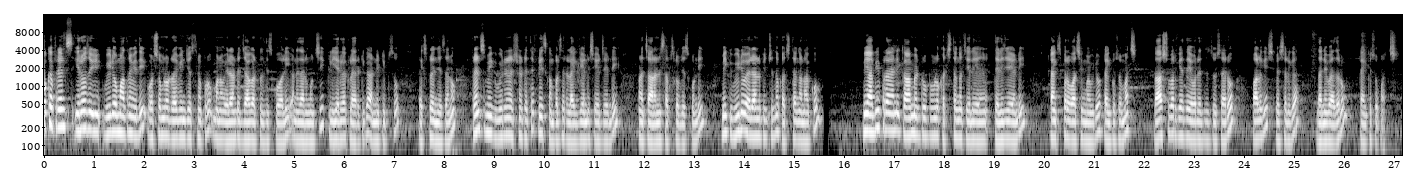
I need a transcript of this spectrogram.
ఓకే ఫ్రెండ్స్ ఈరోజు ఈ వీడియో మాత్రం ఇది. వర్షంలో డ్రైవింగ్ చేస్తున్నప్పుడు మనం ఎలాంటి జాగ్రత్తలు తీసుకోవాలి అనే దాని గురించి క్లియర్గా క్లారిటీగా అన్ని టిప్స్ ఎక్స్ప్లెయిన్ చేశాను. ఫ్రెండ్స్ మీకు వీడియో నచ్చినట్టయితే ప్లీజ్ కంపల్సరీ లైక్ చేయండి షేర్ చేయండి. మన ఛానల్ని సబ్స్క్రైబ్ చేసుకోండి. మీకు వీడియో ఎలా అనిపించిందో ఖచ్చితంగా నాకు మీ అభిప్రాయాన్ని కామెంట్ రూపంలో ఖచ్చితంగా తెలియ తెలియజేయండి. Thanks for watching my video thank you so much last వరకు అయితే ఎవరైతే చూసారో వాళ్ళకి స్పెషల్గా ధన్యవాదాలు. Thank you so much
